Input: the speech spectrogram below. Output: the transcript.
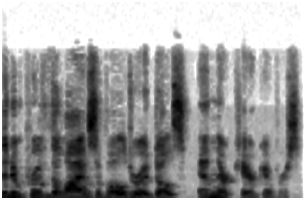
that improve the lives of older adults and their caregivers.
